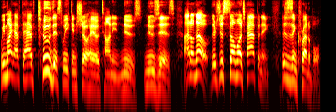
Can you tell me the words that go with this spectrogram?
We might have to have two this week in Shohei Ohtani News. News is. I don't know. There's just so much happening. This is incredible.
